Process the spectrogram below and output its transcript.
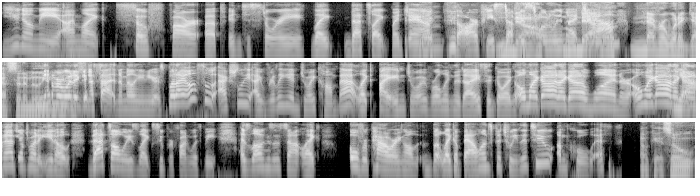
You know me, I'm like so far up into story. Like that's like my jam. the RP stuff is totally my never, jam. Never would have guessed in a million Never would have guessed that in a million years. But I also actually I really enjoy combat. Like I enjoy rolling the dice and going, "Oh my god, I got a 1" or "Oh my god, I got a natural 20." You know, that's always like super fun with me. As long as it's not like overpowering all but like a balance between the two, I'm cool with. Okay, so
